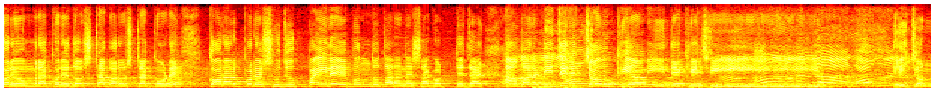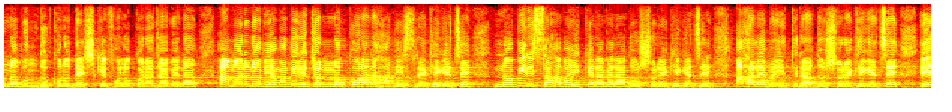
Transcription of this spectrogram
করে ওমরা করে দশটা, বারোটা করে করার পরে সুযোগ পাইলে বন্ধু তারা নেশা করতে যায়। আমার নিজের চৌকি আমি দেখেছি। এই জন্য বন্ধু, কোনো দেশকে ফলো করা যাবে না। আমার নবী আমাদের জন্য কোরআন, হাদিস রেখে গেছে। নবীর সাহাবাই কেরামের আদর্শ রেখে গেছে। আহলে বাইতের আদর্শ রেখে গেছে। এই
